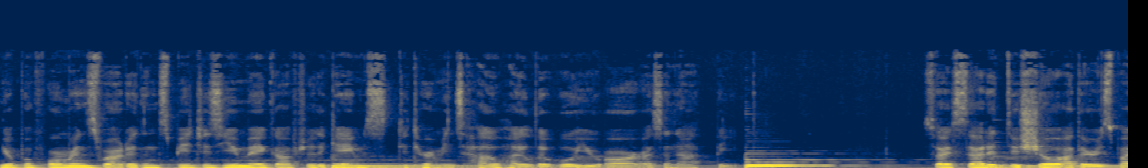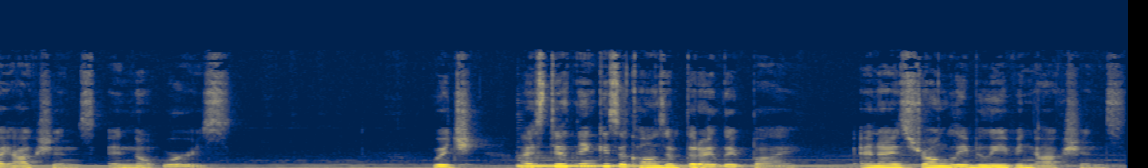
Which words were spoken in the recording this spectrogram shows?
your performance rather than speeches you make after the games determines how high level you are as an athlete. So I started to show others by actions and not words. Which I still think it's a concept that I live by, and I strongly believe in actions.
